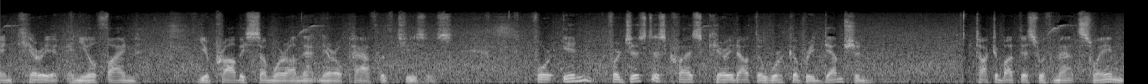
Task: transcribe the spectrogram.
and carry it, and you'll find you're probably somewhere on that narrow path with Jesus. For in for just as Christ carried out the work of redemption, talked about this with Matt Swaim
